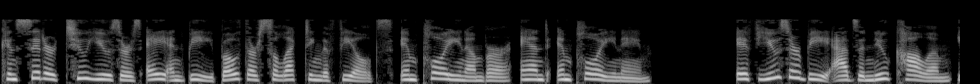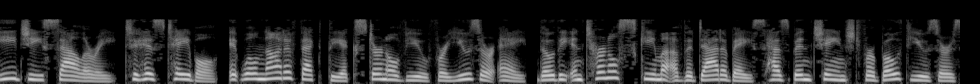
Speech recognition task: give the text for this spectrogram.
consider two users A and B both are selecting the fields employee number and employee name. If user B adds a new column e.g. salary to his table, it will not affect the external view for user A, though the internal schema of the database has been changed for both users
